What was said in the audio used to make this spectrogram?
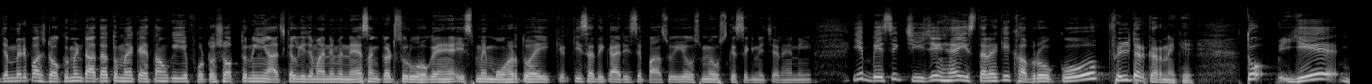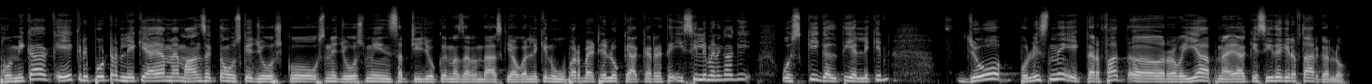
जब मेरे पास डॉक्यूमेंट आता है तो मैं कहता हूँ कि ये फोटोशॉप तो नहीं है, आजकल के ज़माने में नए संकट शुरू हो गए हैं, इसमें मोहर तो है किस अधिकारी से पास हुई है, उसमें उसके सिग्नेचर है नहीं। ये बेसिक चीज़ें हैं इस तरह की खबरों को फ़िल्टर करने के। तो ये भूमिका एक रिपोर्टर लेके आया मैं मान सकता हूँ उसके जोश को उसने जोश में इन सब चीज़ों को नज़रअंदाज किया होगा लेकिन ऊपर बैठे लोग क्या कर रहे थे? इसीलिए मैंने कहा कि उसकी गलती है लेकिन जो पुलिस ने एक तरफा रवैया अपनाया कि सीधे गिरफ़्तार कर लो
